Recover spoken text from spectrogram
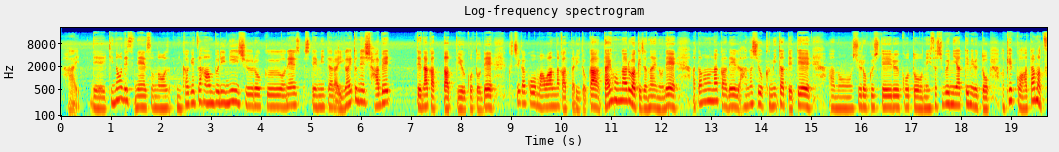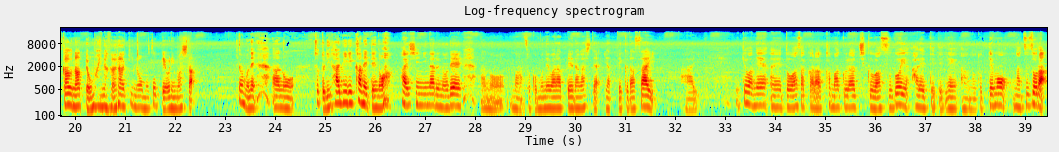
はい、で昨日ですねその2ヶ月半ぶりに収録をねしてみたら意外とね喋ってなかったっていうことで口がこう回んなかったりとか台本があるわけじゃないので頭の中で話を組み立ててあの収録していることをね久しぶりにやってみるとあ結構頭使うなって思いながら昨日も撮っておりました。今日もねあのちょっとリハビリ兼ねての配信になるのであの、まあ、そこもね笑って流してやってください。はい今日はね、えーと、朝から鎌倉地区はすごい晴れててねあのとっても夏空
